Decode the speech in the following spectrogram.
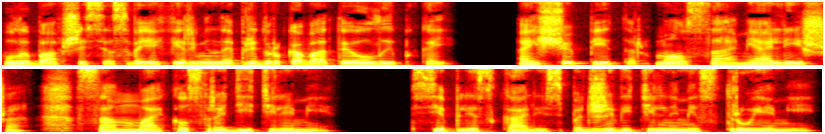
улыбавшиеся своей фирменной придурковатой улыбкой. А еще Питер, мол, сами, Алиша, сам Майкл с родителями. Все плескались под живительными струями.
